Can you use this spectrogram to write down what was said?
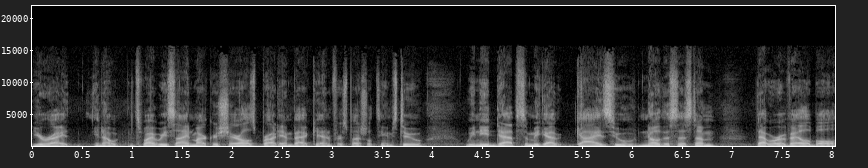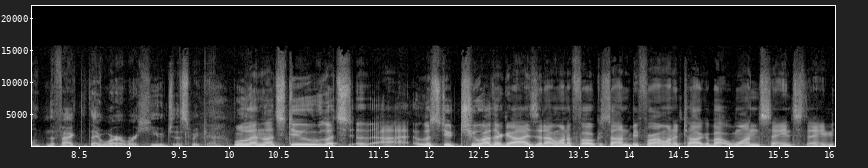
you're right. You know, it's why we signed Marcus Sherels, brought him back in for special teams too. We need depth, and we got guys who know the system that were available. And the fact that they were were huge this weekend. Well, then let's do let's uh, let's do two other guys that I want to focus on before I want to talk about one Saints thing,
